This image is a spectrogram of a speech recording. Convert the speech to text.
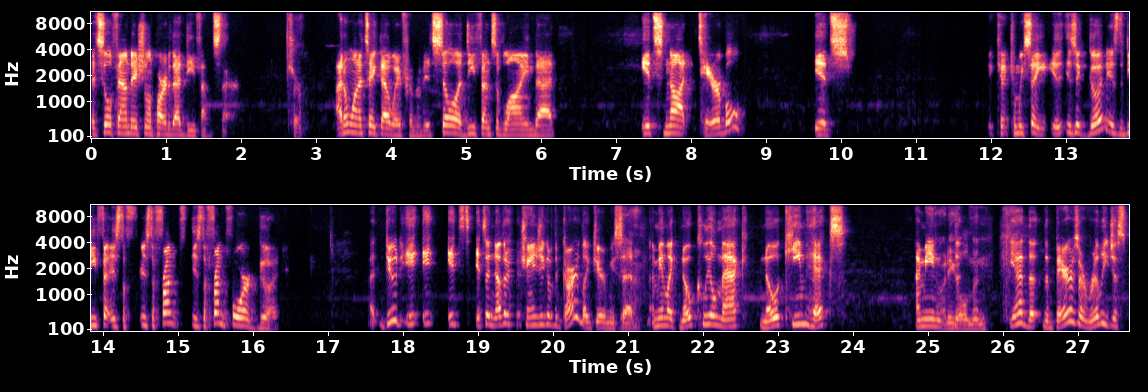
It's still a foundational part of that defense there. sure. I don't want to take that away from them. It's still a defensive line that it's not terrible. It's can, can we say is, is it good? Is the defense is the is the front is the front four good? Uh, dude, it, it it's it's another changing of the guard, like Jeremy said. I mean, like no Khalil Mack, no Akiem Hicks. I mean, Eddie the- Goldman. yeah, the the Bears are really just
